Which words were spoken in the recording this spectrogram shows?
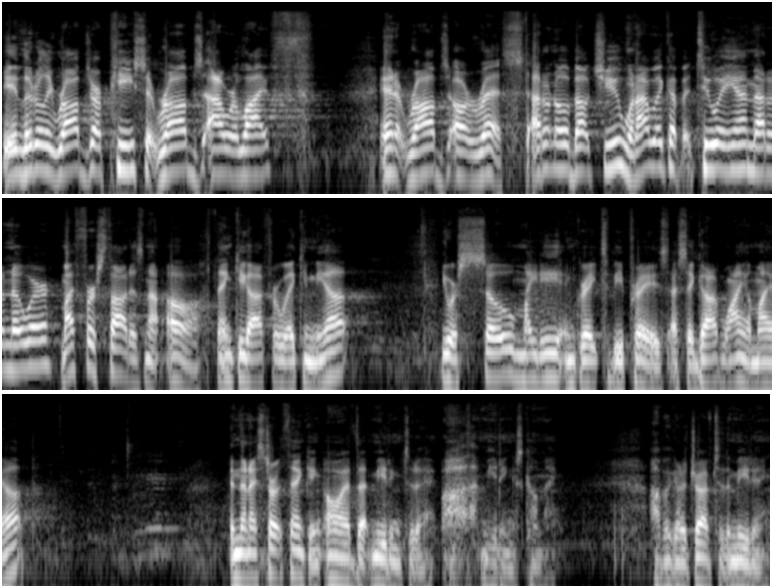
It literally robs our peace, it robs our life, and it robs our rest. I don't know about you. When I wake up at 2 a.m. out of nowhere, my first thought is not, oh, thank you, God, for waking me up. You are so mighty and great to be praised. I say, God, why am I up? And then I start thinking, oh, I have that meeting today. Oh, that meeting is coming. Oh, we got to drive to the meeting.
